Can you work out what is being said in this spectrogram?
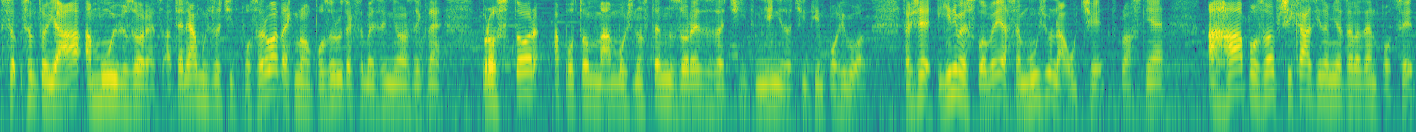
jsem, jsem to já a můj vzorec. A ten já můžu začít pozorovat, jak mnoho pozoru, tak se mezi nimi vznikne prostor a potom mám možnost ten vzorec začít měnit, začít tím pohybovat. Takže jinými slovy, já se můžu naučit vlastně, aha, pozor, přichází na mě tenhle ten pocit,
